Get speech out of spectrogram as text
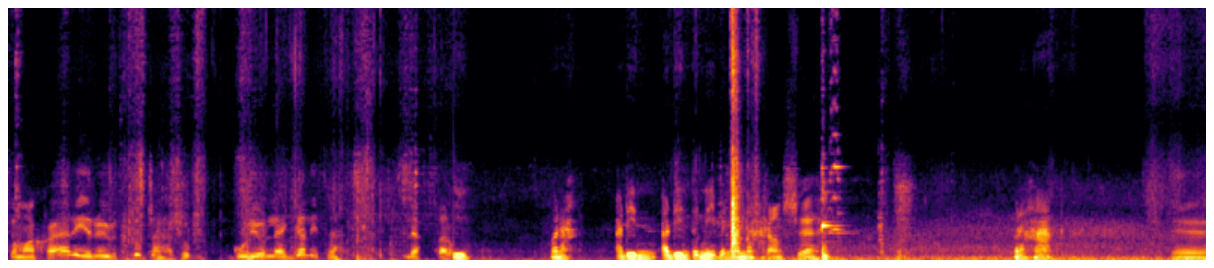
Tänkte om man skär i rutor så här så går det ju att lägga lite lättare. ว่านะเอาดินเอาดินตรงนี้เป็นนั่นนะคะ Kanske ว่านะหัก eh,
